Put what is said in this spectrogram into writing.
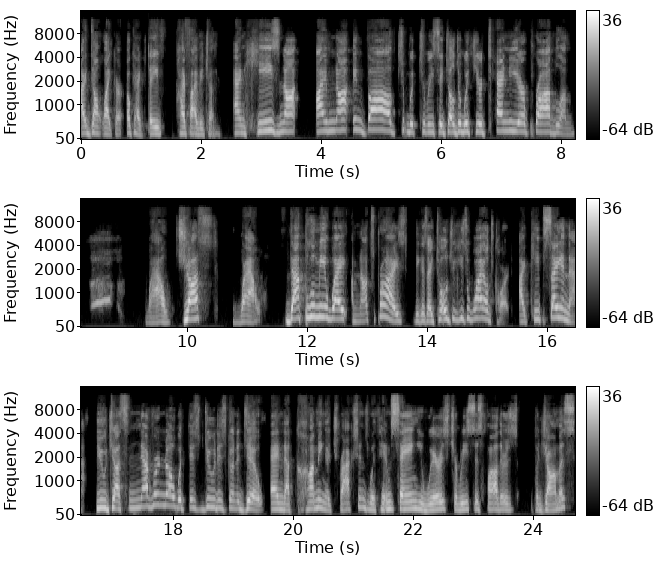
I don't like her. Okay, they high five each other. And he's not, I'm not involved with Teresa. Her with your 10 year problem. wow. Just wow. That blew me away. I'm not surprised because I told you he's a wild card. I keep saying that. You just never know what this dude is going to do. And the coming attractions with him saying he wears Teresa's father's pajamas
